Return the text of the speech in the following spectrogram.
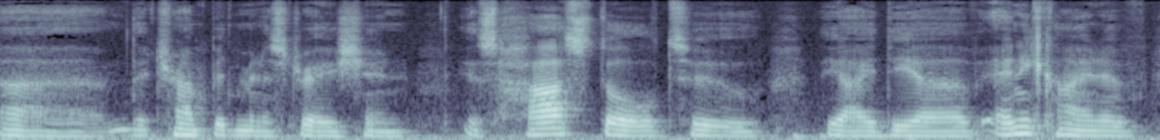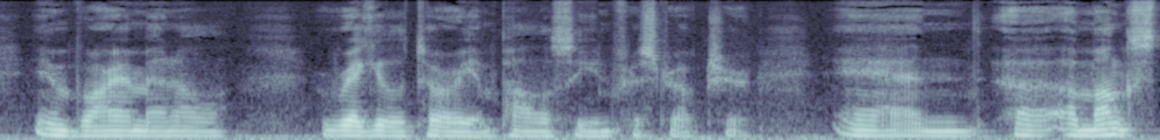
Uh, the Trump administration is hostile to the idea of any kind of environmental regulatory and policy infrastructure. And uh, amongst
